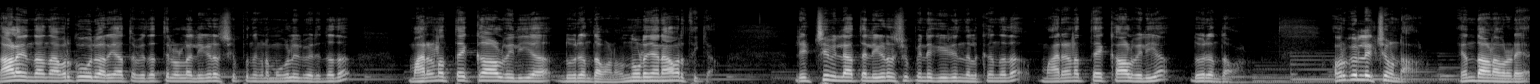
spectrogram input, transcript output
നാളെ എന്താണെന്ന് അവർക്ക് പോലും അറിയാത്ത വിധത്തിലുള്ള ലീഡർഷിപ്പ് നിങ്ങളുടെ മുകളിൽ വരുന്നത് മരണത്തെക്കാൾ വലിയ ദുരന്തമാണ്. ഒന്നുകൂടെ ഞാൻ ആവർത്തിക്കാം. ലക്ഷ്യമില്ലാത്ത ലീഡർഷിപ്പിന്റെ കീഴിൽ നിൽക്കുന്നത് മരണത്തെക്കാൾ വലിയ ദുരന്തമാണ്. അവർക്കൊരു ലക്ഷ്യം ഉണ്ടാകണം എന്താണ് അവരുടെ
